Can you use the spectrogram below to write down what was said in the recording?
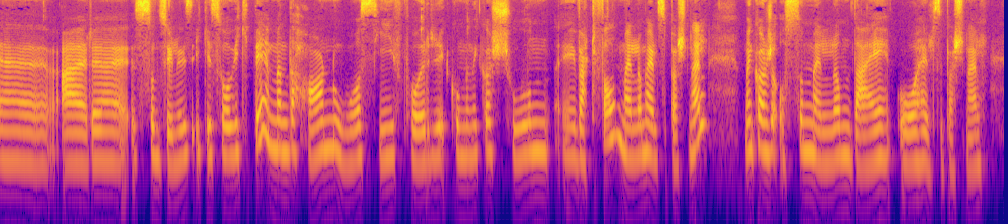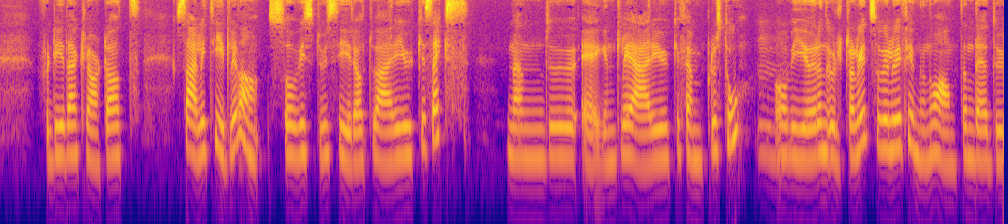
eh, er eh, sannsynligvis ikke så viktig, men det har noe å si for kommunikasjon, i hvert fall mellom helsepersonell, men kanskje også mellom deg og helsepersonell. Fordi det er klart at Særlig tidlig, da, så hvis du sier at du er i uke seks, men du egentlig er i uke fem pluss to, mm. og vi gjør en ultralyd, så vil vi finne noe annet enn det du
